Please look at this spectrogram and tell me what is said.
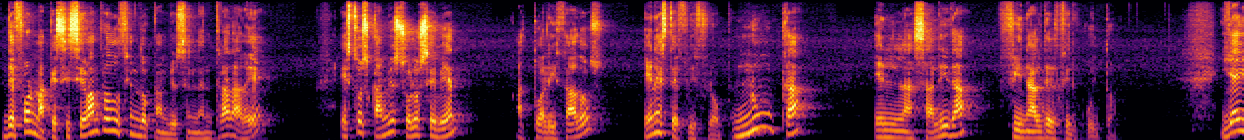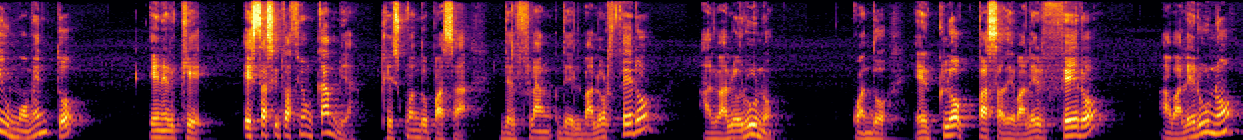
De forma que si se van produciendo cambios en la entrada D, estos cambios solo se ven actualizados en este flip-flop, nunca en la salida final del circuito. Y hay un momento en el que esta situación cambia, que es cuando pasa del, del valor 0 al valor 1. Cuando el clock pasa de valer 0 a valer 1,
